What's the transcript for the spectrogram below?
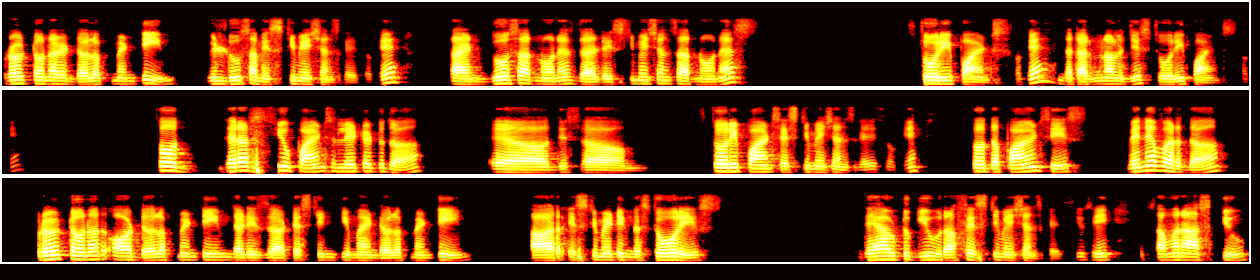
product owner and development team will do some estimations guys okay? And those are known as that estimations are known as story points okay? The terminology is story points okay? So there are few points related to the uh, this um, story points estimations guys okay? So the points is whenever the product owner or development team that is a testing team and development team are estimating the stories they have to give rough estimations guys. You see if someone asks you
